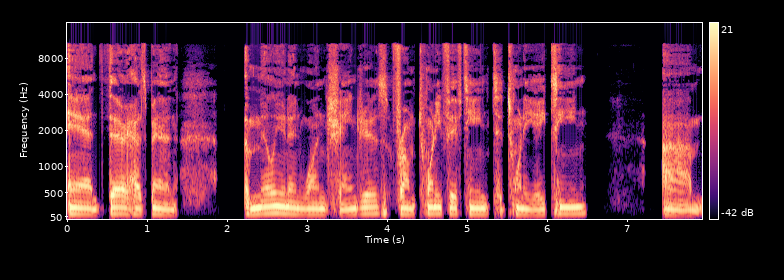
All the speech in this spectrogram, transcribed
And there has been a million and one changes from 2015 to 2018. Um,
